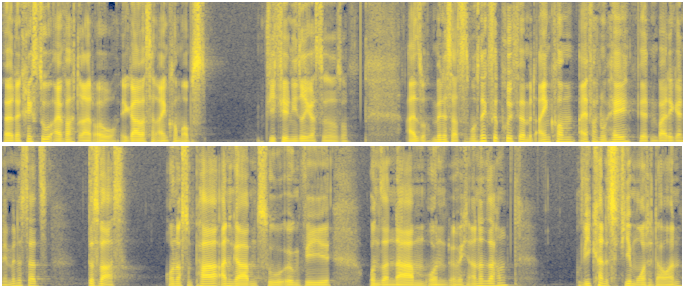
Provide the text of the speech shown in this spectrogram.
äh, dann kriegst du einfach 300 Euro, egal was dein Einkommen, ob es wie viel niedriger ist oder so. Also, Mindestsatz. Es muss nichts geprüft werden mit Einkommen. Einfach nur, hey, wir hätten beide gerne den Mindestsatz. Das war's. Und noch so ein paar Angaben zu irgendwie unseren Namen und irgendwelchen anderen Sachen. Wie kann es vier Monate dauern,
